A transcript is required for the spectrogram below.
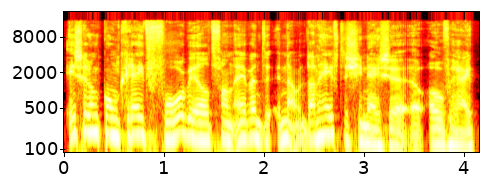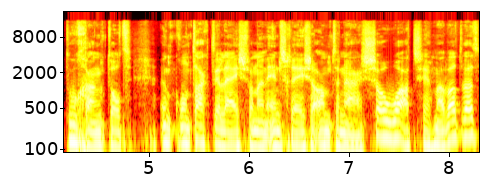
Is er een concreet voorbeeld van, eh, want, nou, dan heeft de Chinese overheid toegang tot een contactenlijst van een Enschedeze ambtenaar. So what, zeg maar. Wat, wat,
